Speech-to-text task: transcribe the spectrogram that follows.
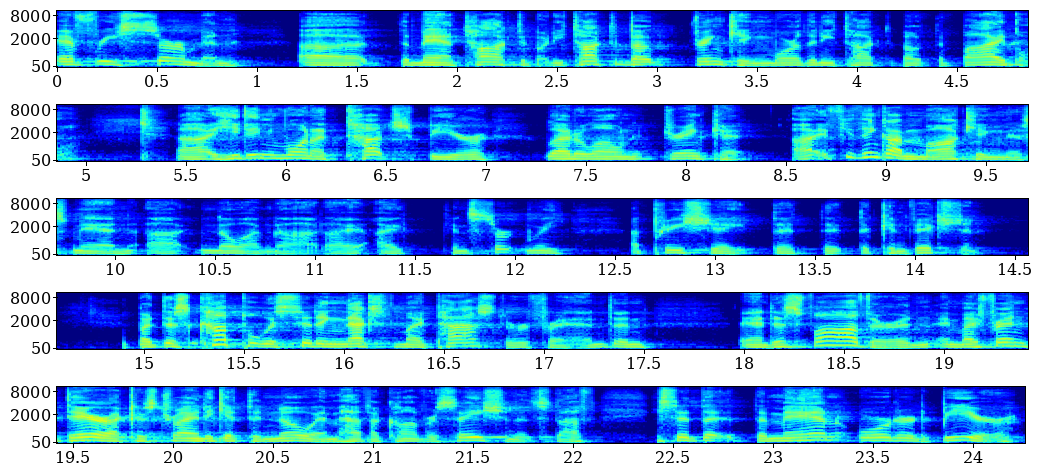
every sermon uh, the man talked about. He talked about drinking more than he talked about the Bible. Uh, he didn't want to touch beer, let alone drink it. Uh, if you think I'm mocking this man, uh, no, I'm not. I, I can certainly appreciate the, the, the, conviction. But this couple was sitting next to my pastor friend and, and his father, and, and my friend Derek is trying to get to know him, have a conversation and stuff. He said that the man ordered beer,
